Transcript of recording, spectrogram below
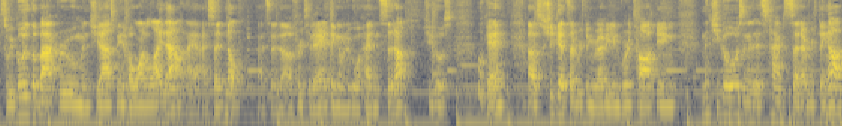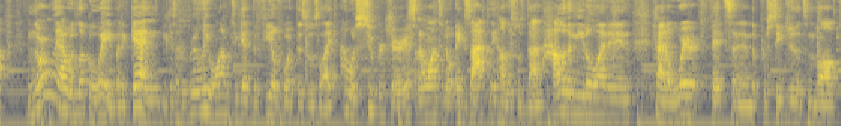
So we go to the back room and she asked me if I want to lie down. I, I said no. I said, uh, for today, I think I'm gonna go ahead and sit up. She goes, okay. Uh, so she gets everything ready and we're talking. And then she goes and it's time to set everything up. And normally I would look away, but again, because I really wanted to get the feel for what this was like, I was super curious and I wanted to know exactly how this was done, how the needle went in, kind of where it fits and the procedure that's involved.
